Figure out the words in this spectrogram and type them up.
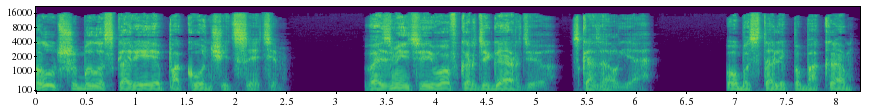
Лучше было скорее покончить с этим. «Возьмите его в кардигардию», — сказал я. Оба стали по бокам,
